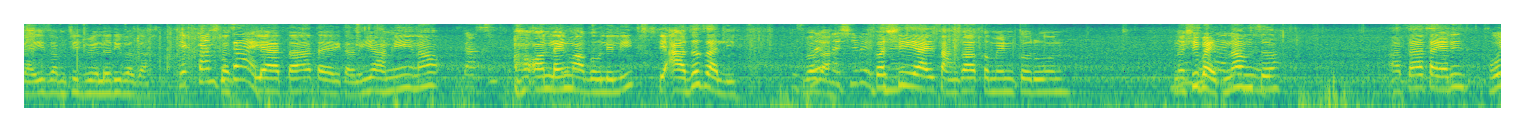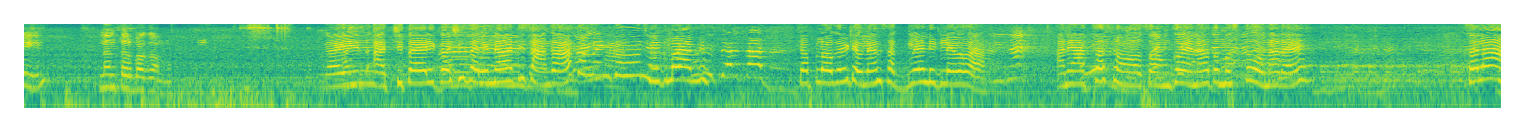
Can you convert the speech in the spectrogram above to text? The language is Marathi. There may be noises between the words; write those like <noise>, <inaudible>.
गाईज आमची ज्वेलरी बघा. एक काम सगळ्या आता तयारी करायला. ही आम्ही ना ऑनलाईन <laughs> मागवलेली. ती आजच आली. बघा. कशी आहे सांगा कमेंट करून. नशीब आहेत ना आमचं. आता तयारी होईल. नंतर बघा मग. गाईज आजची तयारी कशी झाली ना ती सांगा. कमेंट करून निघलो आम्ही. चपला वगैरे ठेवल्या आणि सगळे निघले बघा. आणि आजचा सॉन्ग जो आहे ना तो मस्त होणार आहे. चला.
